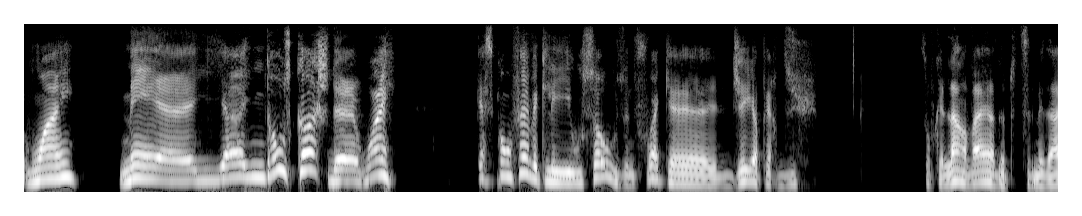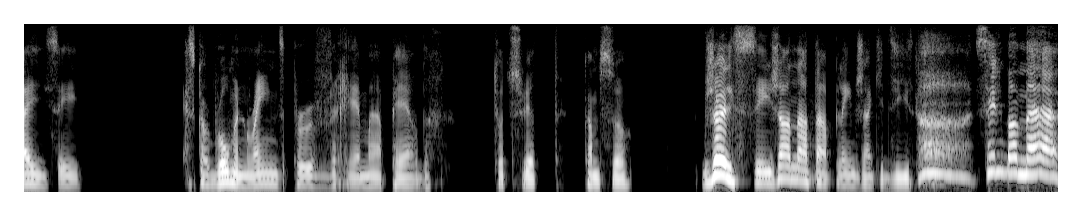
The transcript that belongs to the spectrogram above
Ouais. Mais il y a une grosse coche de ouais Qu'est-ce qu'on fait avec les Usos une fois que Jay a perdu? Sauf que l'envers de toute cette médaille, c'est est-ce que Roman Reigns peut vraiment perdre tout de suite, comme ça? Je le sais, j'en entends plein de gens qui disent ah, c'est le moment,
